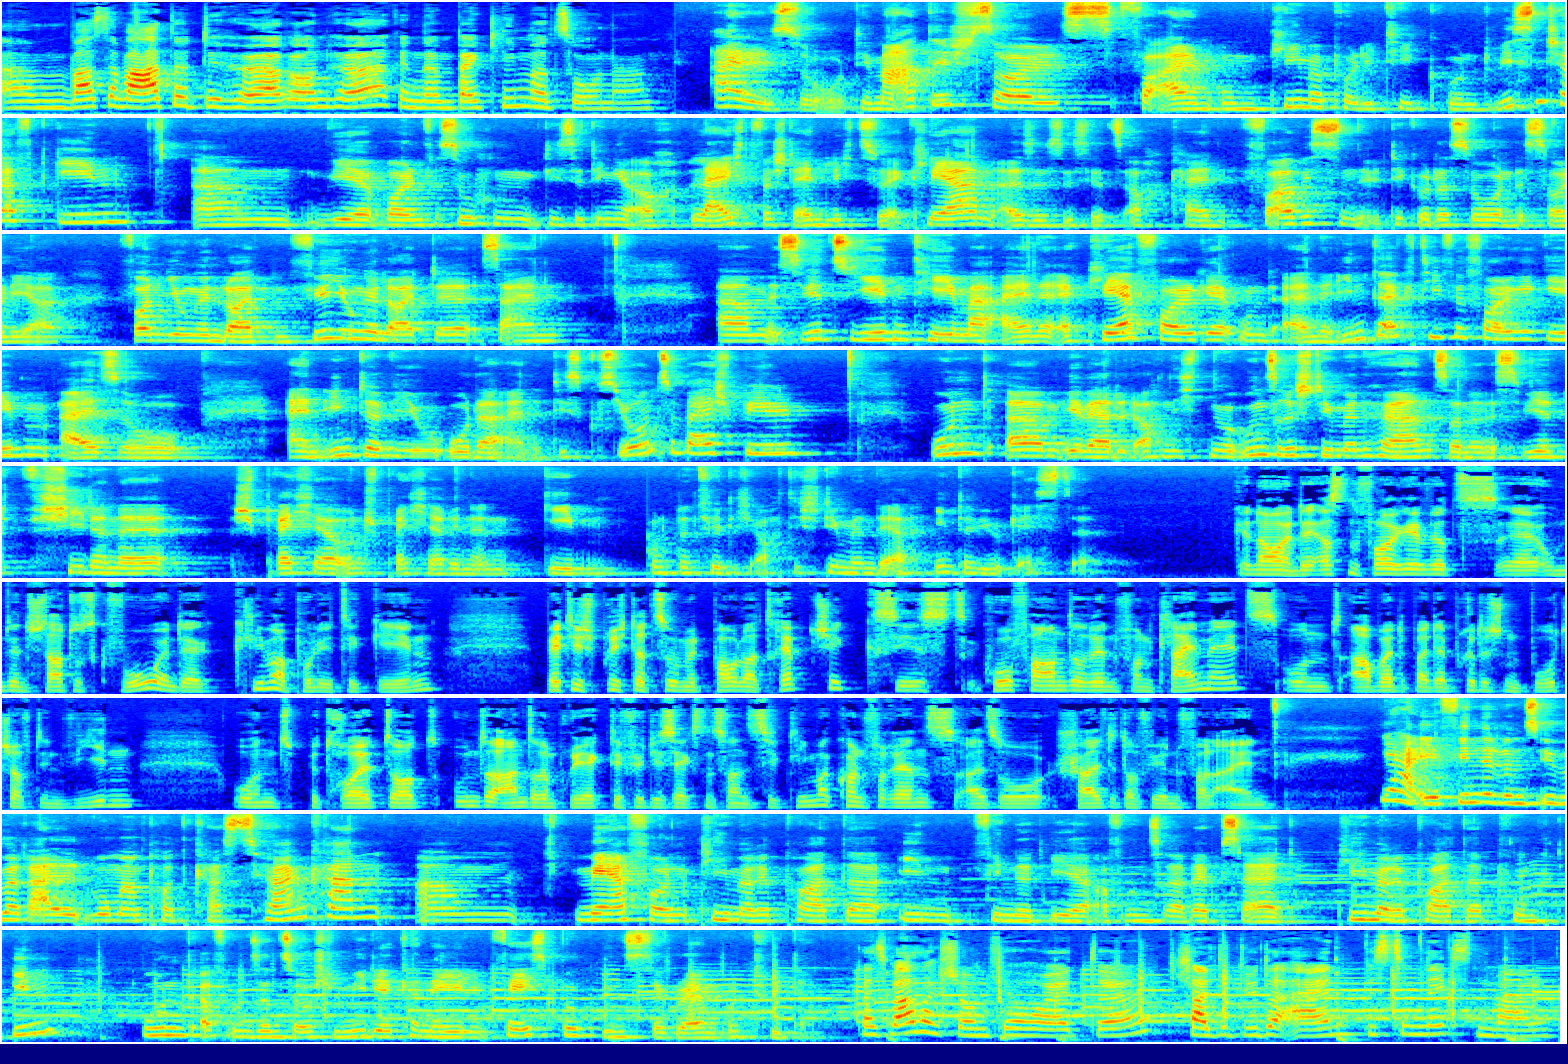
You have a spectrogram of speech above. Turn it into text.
Ähm, was erwartet die Hörer und Hörerinnen bei Klimazone? Also, thematisch soll es vor allem um Klimapolitik und Wissenschaft gehen. Ähm, wir wollen versuchen, diese Dinge auch leicht verständlich zu erklären. Also es ist jetzt auch kein Vorwissen nötig oder so und es soll ja von jungen Leuten für junge Leute sein. Ähm, es wird zu jedem Thema eine Erklärfolge und eine interaktive Folge geben, also ein Interview oder eine Diskussion zum Beispiel. Und ähm, ihr werdet auch nicht nur unsere Stimmen hören, sondern es wird verschiedene Sprecher und Sprecherinnen geben und natürlich auch die Stimmen der Interviewgäste. Genau, in der ersten Folge wird es äh, um den Status quo in der Klimapolitik gehen. Betty spricht dazu mit Paula Trepczyk. Sie ist Co-Founderin von Climates und arbeitet bei der britischen Botschaft in Wien und betreut dort unter anderem Projekte für die 26. Klimakonferenz. Also schaltet auf jeden Fall ein. Ja, ihr findet uns überall, wo man Podcasts hören kann. Ähm, mehr von Klimareporter.in findet ihr auf unserer Website klimareporter.in und auf unseren Social Media Kanälen Facebook, Instagram und Twitter. Das war's auch schon für heute. Schaltet wieder ein. Bis zum nächsten Mal.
